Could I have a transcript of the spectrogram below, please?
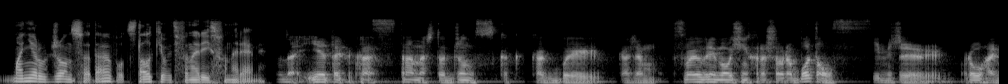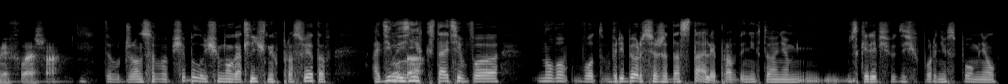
манеру Джонса, да, вот сталкивать фонари с фонарями. Ну да, и это как раз странно, что Джонс как, как бы, скажем, в свое время очень хорошо работал с теми же рогами Флэша. Да у Джонса вообще было очень много отличных просветов. Один ну, из да. них, кстати, в но вот в Реберсе же достали, правда, никто о нем, скорее всего, до сих пор не вспомнил.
